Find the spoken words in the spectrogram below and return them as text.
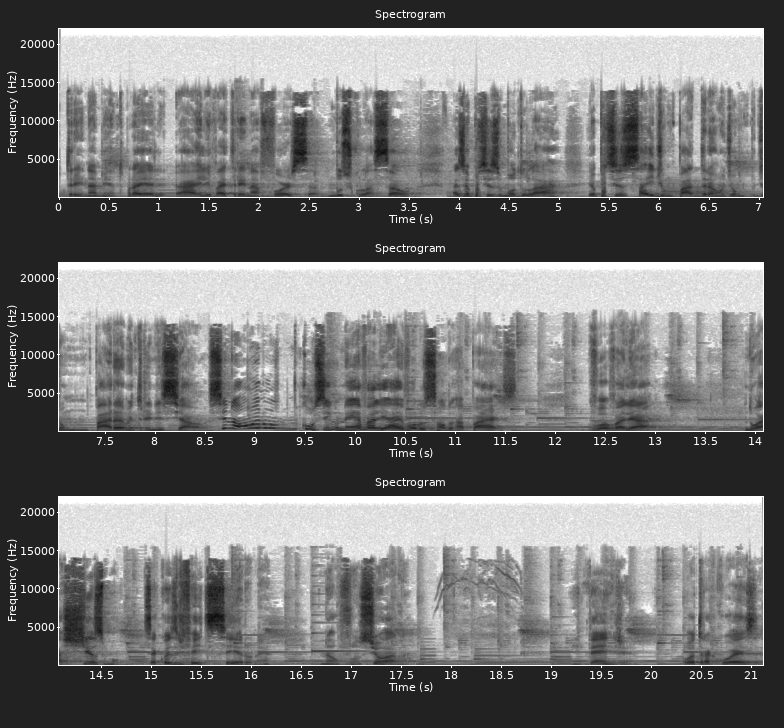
o treinamento para ele. Ah, ele vai treinar força, musculação, mas eu preciso modular. Eu preciso sair de um padrão, de um, de um parâmetro inicial. Senão eu não consigo nem avaliar a evolução do rapaz. Vou avaliar no achismo, isso é coisa de feiticeiro, né? Não funciona. Entende? Outra coisa,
